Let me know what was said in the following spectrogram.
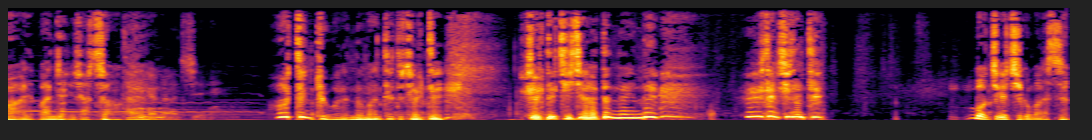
와- 완전히 졌어. 당연하지. 어떤 교활한 놈한테도 절대 절대 지지 않았던 나인데 당신한테 멋지게 지고 말았어.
